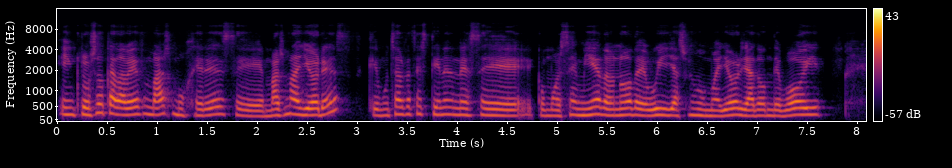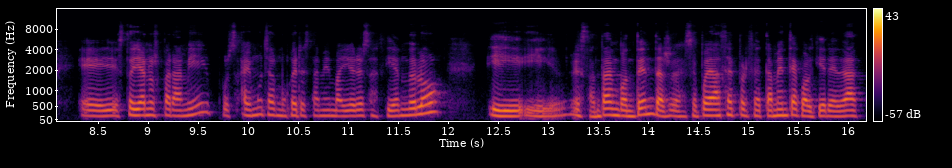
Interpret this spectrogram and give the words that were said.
Incluso cada vez más mujeres eh, más mayores que muchas veces tienen ese, como ese miedo, ¿no? De, uy, ya soy muy mayor, ¿ya dónde voy? Eh, esto ya no es para mí. Pues hay muchas mujeres también mayores haciéndolo y, y están tan contentas. O sea, se puede hacer perfectamente a cualquier edad.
